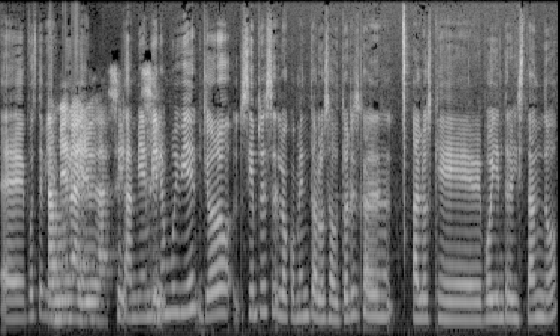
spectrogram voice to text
eh, pues te viene También ayuda, sí. También viene muy bien. Yo siempre se lo comento a los autores a los que voy entrevistando,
